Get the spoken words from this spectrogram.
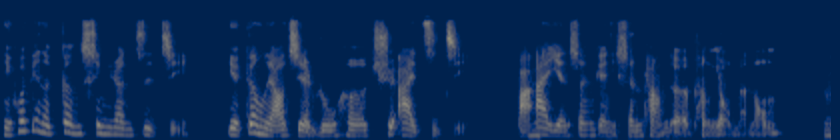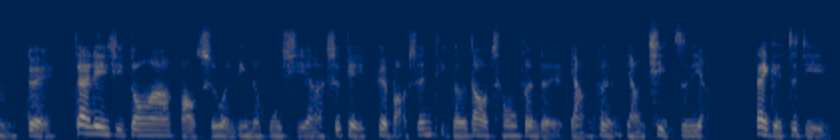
你会变得更信任自己，也更了解如何去爱自己。把爱延伸给你身旁的朋友们哦。嗯，对，在练习中啊，保持稳定的呼吸啊，是可以确保身体得到充分的养分、氧气滋养，带给自己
